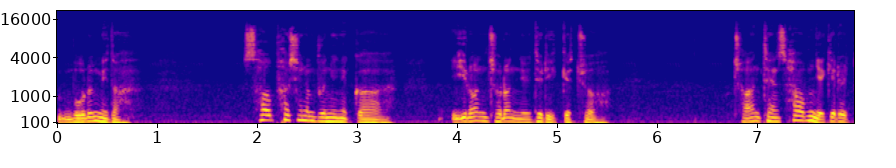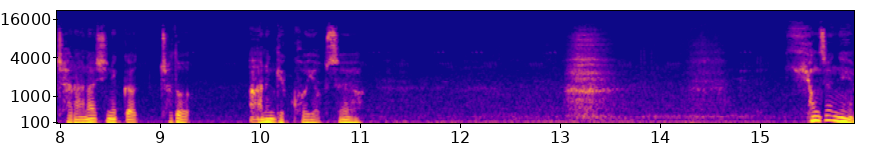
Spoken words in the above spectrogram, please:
모릅니다. 사업하시는 분이니까 이런저런 일들이 있겠죠. 저한텐 사업 얘기를 잘 안 하시니까 저도 아는 게 거의 없어요. 형사님,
